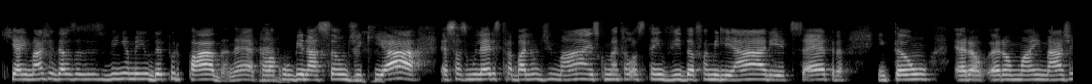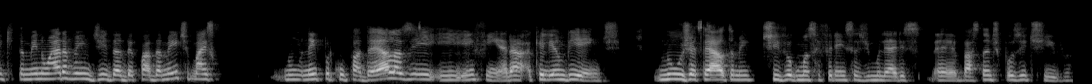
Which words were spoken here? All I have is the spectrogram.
que a imagem delas às vezes vinha meio deturpada, né? Aquela uhum. combinação de que uhum. ah, essas mulheres trabalham demais, como é que elas têm vida familiar e etc. Então era, era uma imagem que também não era vendida adequadamente, mas nem por culpa delas e, e enfim era aquele ambiente. No GTA eu também tive algumas referências de mulheres é, bastante positivas.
